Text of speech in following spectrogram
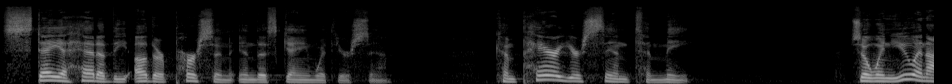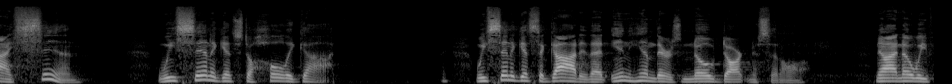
stay ahead of the other person in this game with your sin. Compare your sin to me. So when you and I sin, we sin against a holy God. We sin against a God that in him there's no darkness at all. Now, I know we've,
